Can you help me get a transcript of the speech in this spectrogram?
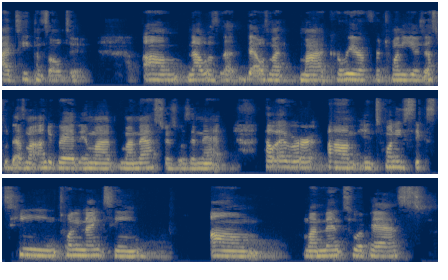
IT consultant. Um, that was that, that was my my career for 20 years. That's what that's my undergrad and my my master's was in that. However, um, in 2016, 2019, um, my mentor passed,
